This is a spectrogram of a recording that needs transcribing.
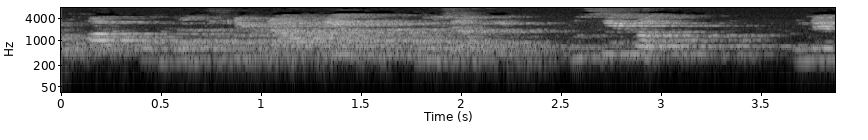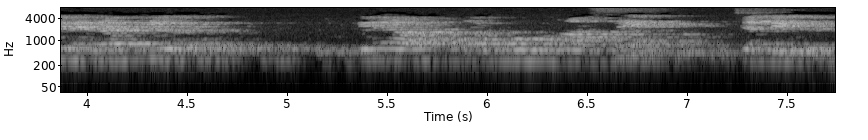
तो आपको मोक्ष की प्राप्ति हो जाती। उसी वक्त उन्हें वैराग्य गया और वो वहाँ से चले गए।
